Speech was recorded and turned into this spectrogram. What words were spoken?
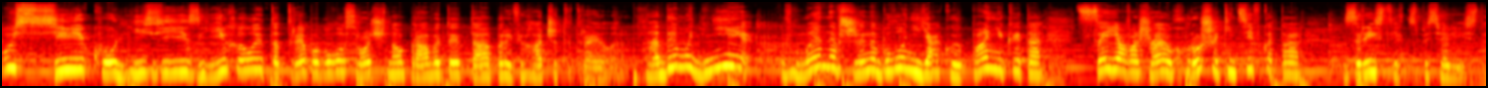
усі колізії з'їхали, та треба було срочно оправити та перефігачити трейлер. На демо-дні в мене вже не було ніякої паніки, та це я вважаю хороша кінцівка та зріст як спеціаліста.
